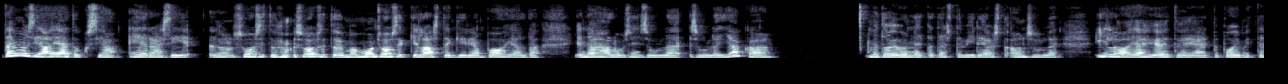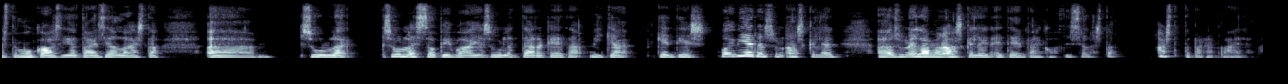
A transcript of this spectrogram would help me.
tämmöisiä ajatuksia heräsi suosituimman, suosituimman mun suosikki lastenkirjan pohjalta ja nämä halusin sulle, sulle jakaa. Mä toivon, että tästä videosta on sulle iloa ja hyötyä ja että poimit tästä mukaasi jotain sellaista ää, sulle, sulle sopivaa ja sulle tärkeää, mikä kenties voi viedä sun, askeleen, ää, sun elämän askeleen eteenpäin kohti sellaista astetta parempaa elämää.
